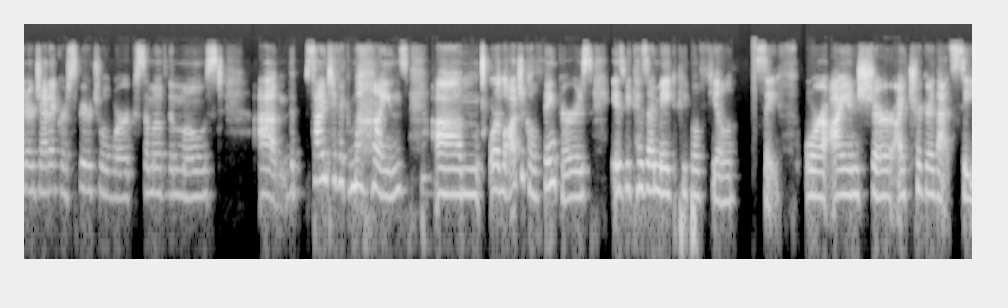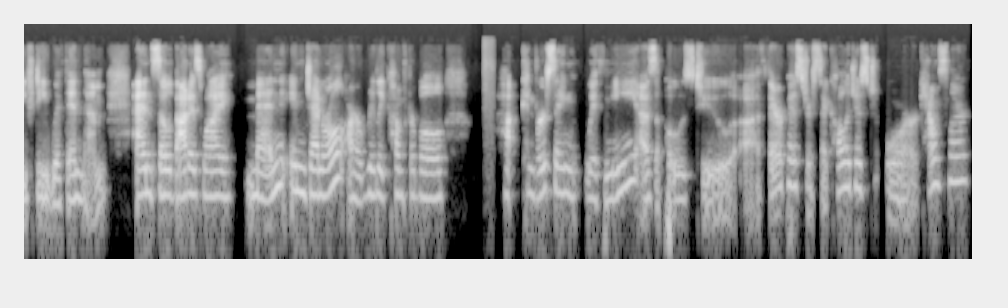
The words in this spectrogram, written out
energetic or spiritual work some of the most um, the scientific minds um, or logical thinkers is because I make people feel safe or I ensure I trigger that safety within them. And so that is why men in general are really comfortable conversing with me as opposed to a therapist or psychologist or counselor.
